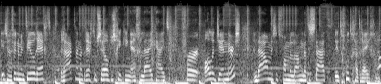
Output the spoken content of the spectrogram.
is een fundamenteel recht, raakt aan het recht op zelfbeschikking en gelijkheid voor alle genders. En daarom is het van belang dat de staat dit goed gaat regelen.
